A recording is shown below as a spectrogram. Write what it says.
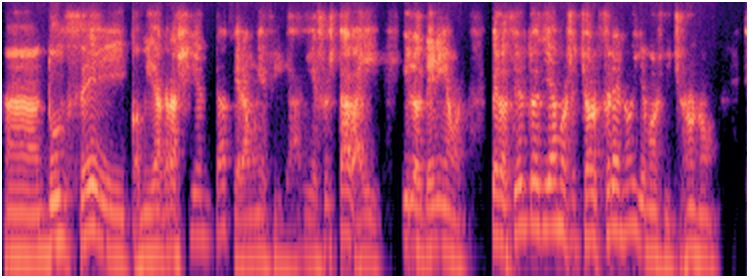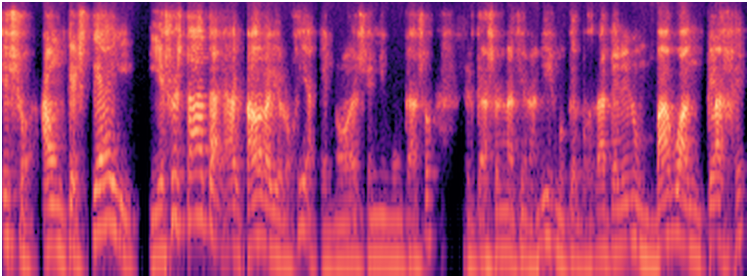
ah, dulce y comida grasienta, que era muy eficaz, y eso estaba ahí, y lo teníamos. Pero cierto día hemos echado el freno y hemos dicho, no, no, eso, aunque esté ahí, y eso está atado a la biología, que no es en ningún caso el caso del nacionalismo, que podrá tener un vago anclaje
